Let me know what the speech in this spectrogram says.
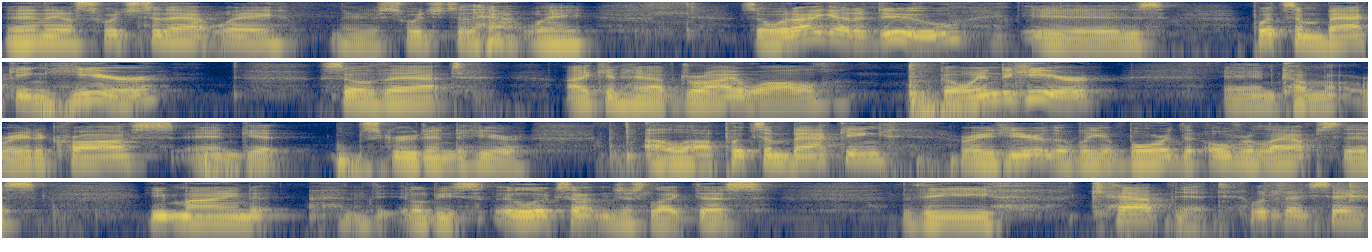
and then they'll switch to that way, they'll switch to that way. So what I got to do is put some backing here so that I can have drywall go into here and come right across and get screwed into here. I'll uh, put some backing right here. There'll be a board that overlaps this. Keep in mind, it'll be it'll look something just like this. The cabinet, what did I say?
